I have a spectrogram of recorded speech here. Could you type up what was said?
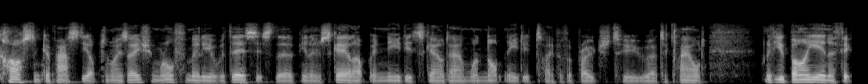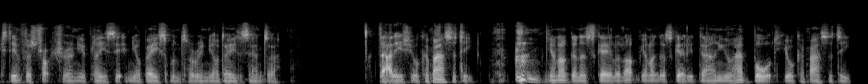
Cost and capacity optimization, we're all familiar with this. It's the you know scale up when needed, scale down when not needed type of approach to uh, to cloud. If you buy in a fixed infrastructure and you place it in your basement or in your data center, that is your capacity. you're not going to scale it up, you're not going to scale it down. You have bought your capacity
